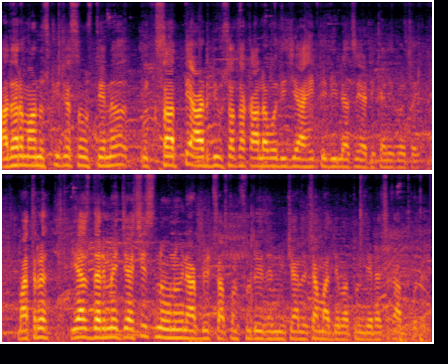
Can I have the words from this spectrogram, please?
आधार माणुसकीच्या संस्थेनं एक सात ते आठ दिवसाचा कालावधी जे आहे ते दिल्याचं या ठिकाणी कळत आहे मात्र याच दरम्यानचे असेच नवनवीन अपडेट्स आपण सूर्यधनी चॅनलच्या माध्यमातून देण्याचं काम करतो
